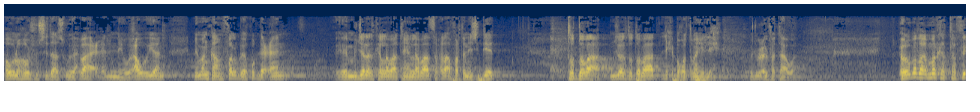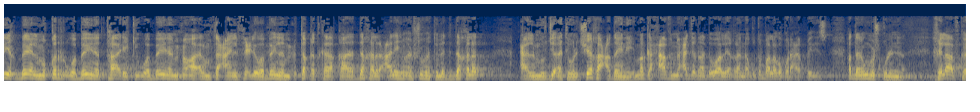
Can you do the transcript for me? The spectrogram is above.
howla hawshu sidaas wey waxbaha celcelinaya waxaa weeyaan nimankan fal bay ku dhaceen mujaladka labaatan safxada afartan iyo sideed toddobaad mujaladka toddobaad lix boqol toban iyo lix majmuuc alfataawa culmmada marka tafriiq bayn almuqir wa bayn ataariki wa bayn mxuu ah almutac can alficli wa bayn almuctaqid kala qaada dakhalat calayhim ashubhatu alati dakhalat cala almurja'ati sheekha cadaynaya marka xaafid ibnu xajarna de waa la yaqaana kutub baa laga qoray caqiidiis haddaan ugu mashquulinina. Khilaafka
